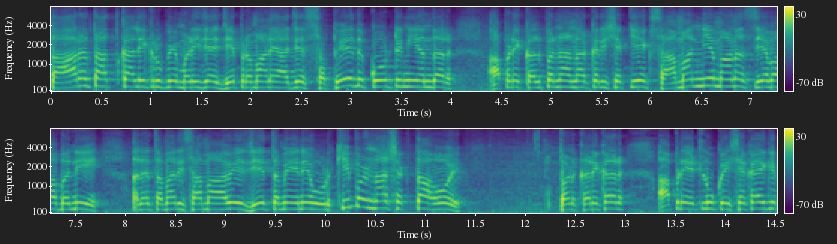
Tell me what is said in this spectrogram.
તાર તાત્કાલિક રૂપે મળી જાય. જે પ્રમાણે આજે સફેદ કોટની અંદર આપણે કલ્પના ના કરી શકીએ. એક સામાન્ય માણસ જેવા બની અને તમારી સામે આવે જે તમે એને ઓળખી પણ ના શકતા હોય. પણ ખરેખર આપણે એટલું કહી શકાય કે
